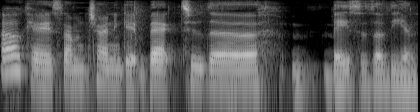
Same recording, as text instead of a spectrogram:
Okay, so I'm trying to get back to the bases of the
